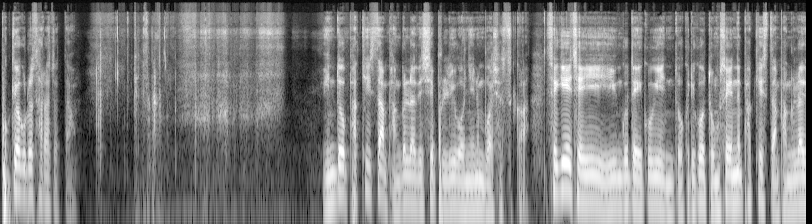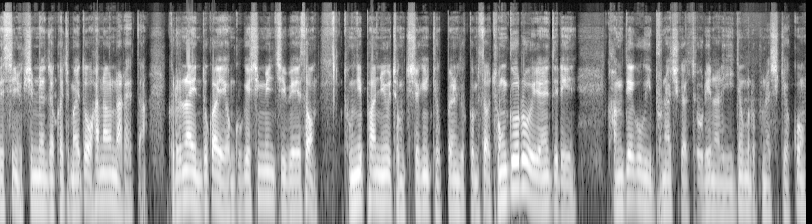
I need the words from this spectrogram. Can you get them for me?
폭격으로 사라졌다. 인도, 파키스탄, 방글라데시 분리 원인은 무엇이었을까? 세계 제2인구 대국이 인도 그리고 동서에 있는 파키스탄, 방글라데시 60년 전까지만 해도 하나의 나라였다. 그러나 인도가 영국의 식민 지배에서 독립한 이후 정치적인 격변을 겪으면서 종교로 얘네들이 강대국이 분화시켜서 우리나라를 이념으로 분화시켰고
